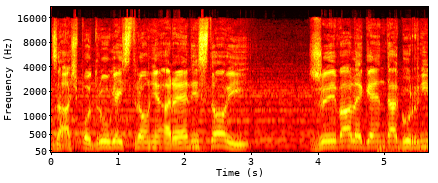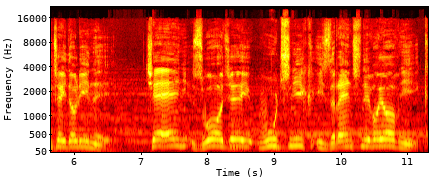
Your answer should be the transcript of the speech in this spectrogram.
Zaś po drugiej stronie areny stoi Żywa legenda górniczej doliny. Cień, złodziej, łucznik i zręczny wojownik.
